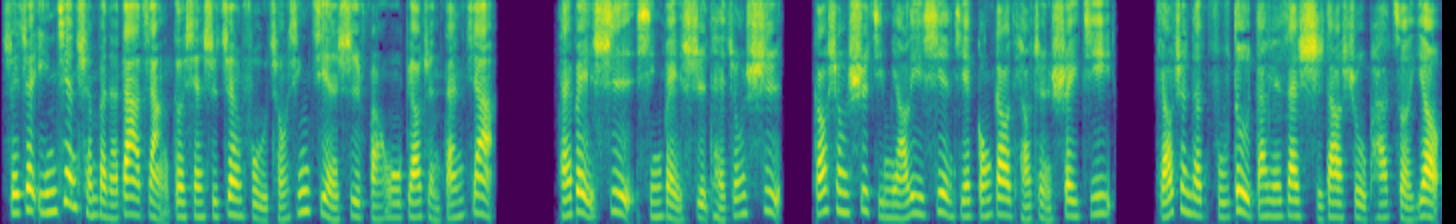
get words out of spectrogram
随着营建成本的大涨，各县市政府重新检视房屋标准单价。台北市、新北市、台中市、高雄市及苗栗县皆公告调整税基，调整的幅度大约在十到十五趴左右，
